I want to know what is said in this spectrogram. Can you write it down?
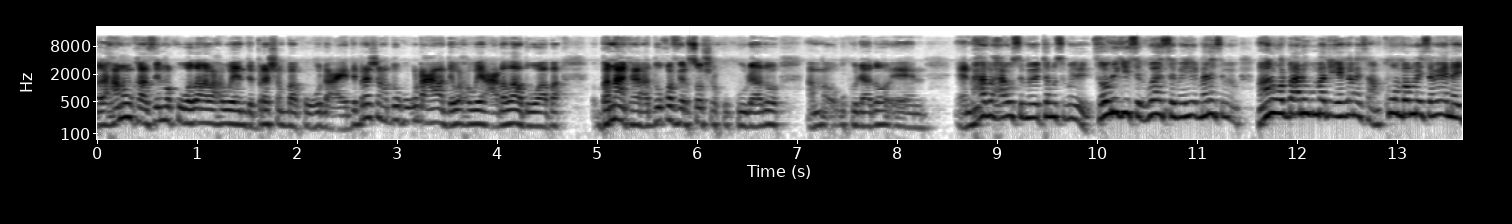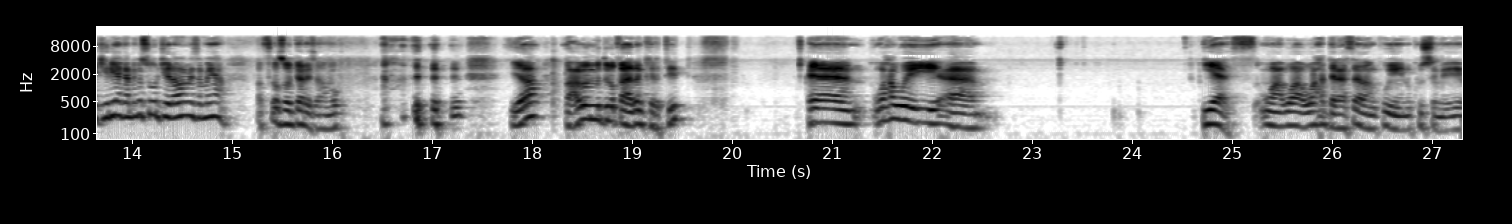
Madax xanuunkaasi markuu wadana waxa weeyaan depression baa kugu dhacaya depression hadduu kugu dhacana de waxa weeyaan cadhadaadu waaba. Banaanka hadduu qof yar socialku ku yidhahdo ama ku yidhahdo maxaad waxaa u sameeyey tan u sameeyey? Sawrigiisa waan sameeyey mana sameeyey. Maalin walba anigu maad eeganaysaan. Kuwanba may sameeyaan nigerianka naga soo horjeeda may sameeyaan. Waad iska soo jaraysaa mogta ya waxba ma dul qaadan kartid. Waxa weeye yes wa waa wax daraasadan ku ku sameeyey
